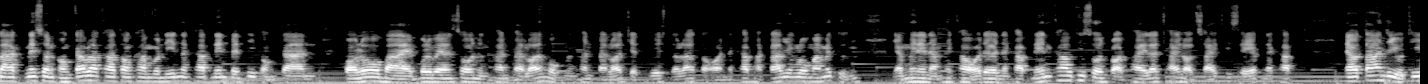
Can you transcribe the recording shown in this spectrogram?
หลักๆ ในส่วนของกราฟราคาทองคำวันนี้นะครับ เน้นไปที่ของการ follow buy บริเวณโซน 1,806-1,807 US ดอลลาร์ต่อออนซ์นะครับ หากกราฟยังลงมาไม่ถึงยังไม่แนะนำให้เข้าออเดอร์นะครับ เน้นเข้าที่โซนปลอดภัยและใช้ lot size ที่ safe นะครับ แนวต้านจะอยู่ที่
